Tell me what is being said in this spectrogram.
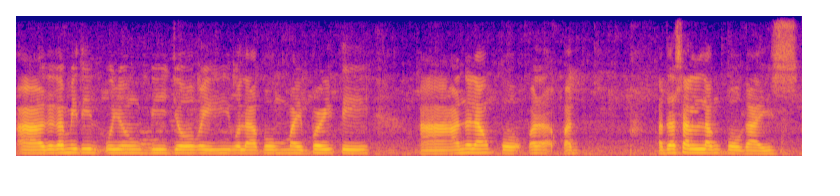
ah, gagamitin po yung video, okay, wala pong my birthday. Ah, ano lang po, para, pa, Padasal lang po guys.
